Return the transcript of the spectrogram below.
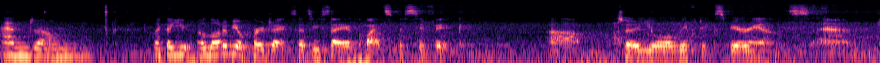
and um, like, are you a lot of your projects, as you say, are quite specific um, to your lived experience and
